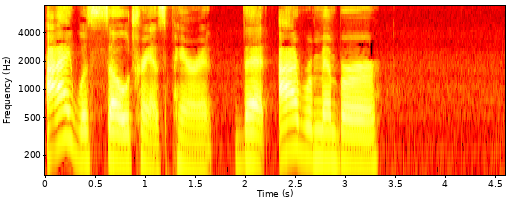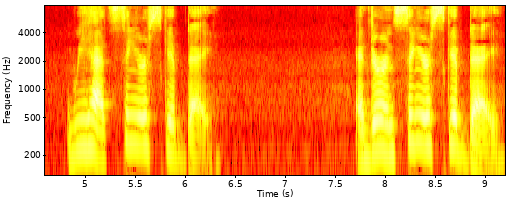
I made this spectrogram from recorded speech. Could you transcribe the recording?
I was so transparent that I remember we had senior skip day. And during senior skip day,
